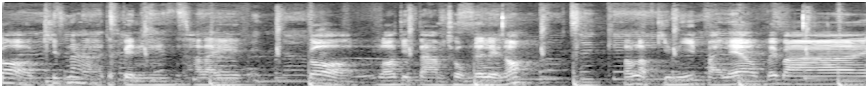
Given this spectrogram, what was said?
ก็คลิปหน้าอาจจะเป็นอะไรก็รอติดตามชมได้เลยเนาะสำหรับคลิปนี้ไปแล้ว บ๊ายบาย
